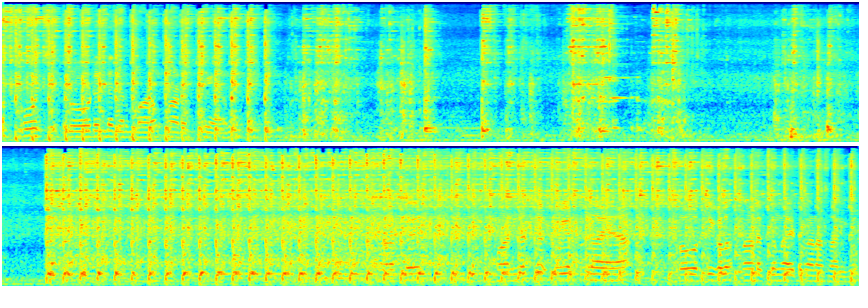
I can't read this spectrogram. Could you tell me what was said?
അപ്രോച്ച് റോഡിന്റെ നിർമ്മാണം നടക്കുകയാണ് അത് മണ്ണിട്ട് ഉയർത്തുന്നതായ പ്രവൃത്തികൾ നടക്കുന്നതായിട്ട് കാണാൻ സാധിക്കും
